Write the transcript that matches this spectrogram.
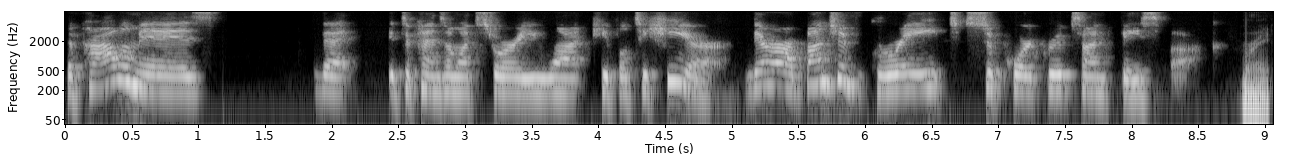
The problem is that it depends on what story you want people to hear. There are a bunch of great support groups on Facebook, right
